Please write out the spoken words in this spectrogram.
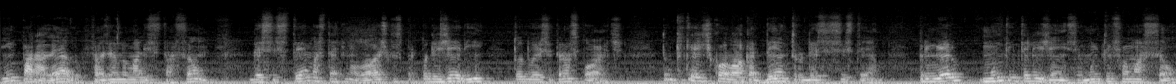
em paralelo, fazendo uma licitação de sistemas tecnológicos para poder gerir todo esse transporte. Então, o que, que a gente coloca dentro desse sistema? Primeiro, muita inteligência, muita informação,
